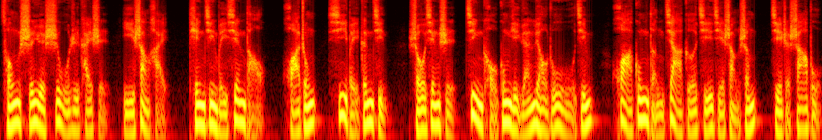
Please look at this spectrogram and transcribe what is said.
从十月十五日开始，以上海、天津为先导，华中、西北跟进。首先是进口工业原料如五金、化工等价格节节上升，接着纱布、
